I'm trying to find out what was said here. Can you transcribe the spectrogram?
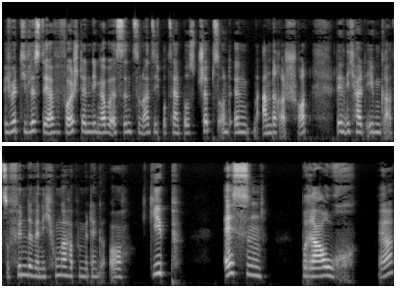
ich würde die Liste ja vervollständigen, aber es sind zu 90% bloß Chips und irgendein anderer Schrott, den ich halt eben gerade so finde, wenn ich Hunger habe und mir denke, oh, gib, Essen, Brauch, ja.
